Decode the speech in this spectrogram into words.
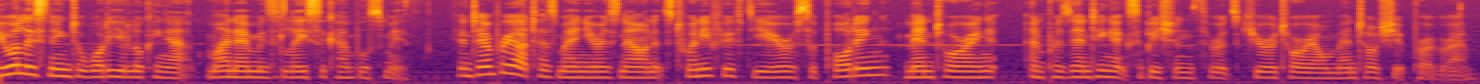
You are listening to What Are You Looking At? My name is Lisa Campbell Smith. Contemporary Art Tasmania is now in its 25th year of supporting, mentoring, and presenting exhibitions through its curatorial mentorship program.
